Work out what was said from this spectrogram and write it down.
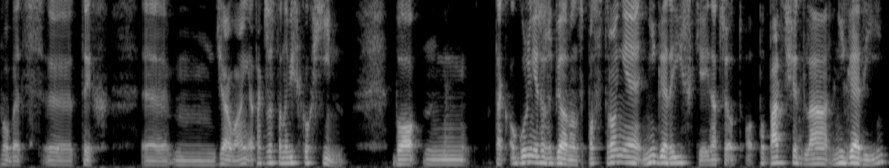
wobec y, tych y, mm, działań, a także stanowisko Chin. Bo mm, tak ogólnie rzecz biorąc, po stronie nigeryjskiej, znaczy poparcie dla Nigerii,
